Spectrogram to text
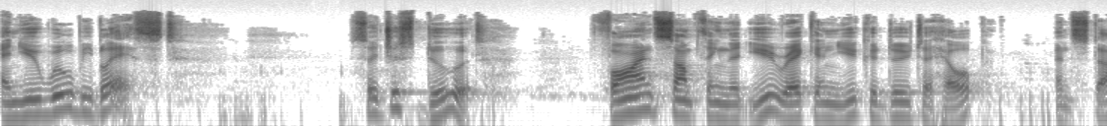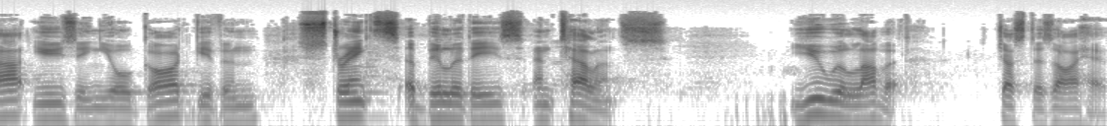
And you will be blessed. So just do it. Find something that you reckon you could do to help and start using your God given strengths, abilities, and talents. You will love it, just as I have.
